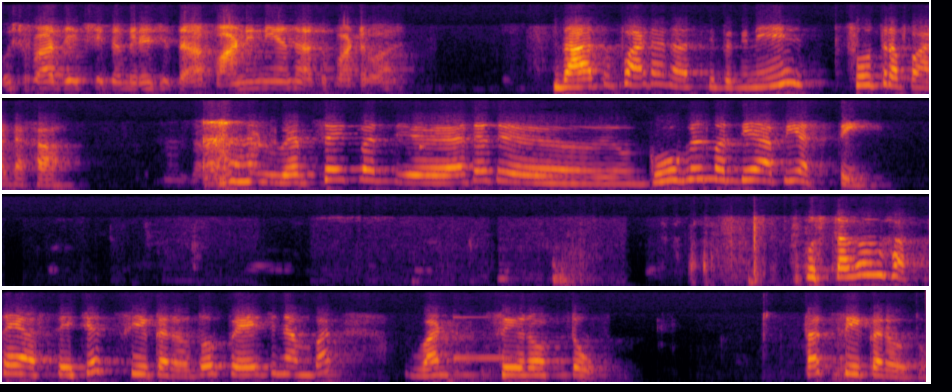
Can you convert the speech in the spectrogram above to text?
पुष्पादीक्षितविरचित पाणिनीयधातुपाठः वा? धातुपाठः नास्ति भगिनि सूत्रपाठः। वेब्सैट् मध्ये एतत् गूगल् मध्ये अपि अस्ति। पुस्तकं हस्ते अस्ति चेत् स्वीकरोतु। Page number one zero two. तत् स्वीकरोतु।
